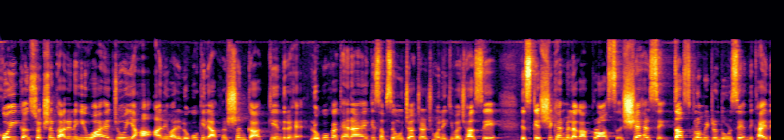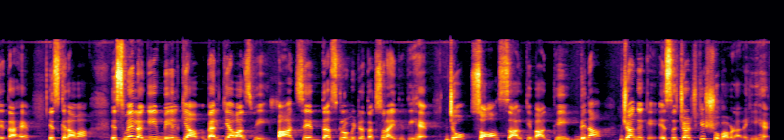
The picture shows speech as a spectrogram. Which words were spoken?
कोई कंस्ट्रक्शन कार्य नहीं हुआ है जो यहाँ आने वाले लोगों के लिए आकर्षण का केंद्र है। लोगों का कहना है कि सबसे ऊँचा चर्च होने की वजह से इसके शिखर में लगा क्रॉस शहर से 10 किलोमीटर दूर से दिखाई देता है। इसके अलावा इसमें लगी बेल की बैल की आवाज़ भी 5 से 10 किलोमीटर तक सुनाई देती है, जो 100 साल के बाद भी बिना जंग के इस चर्च की शोभा बढ़ा रही है।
